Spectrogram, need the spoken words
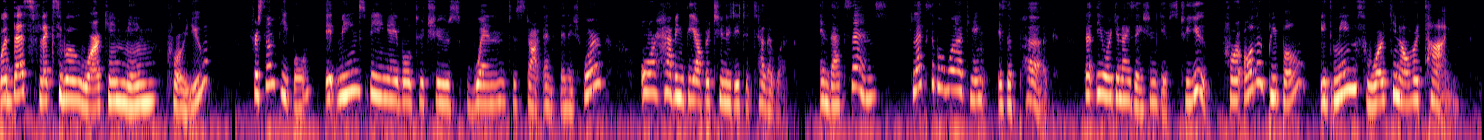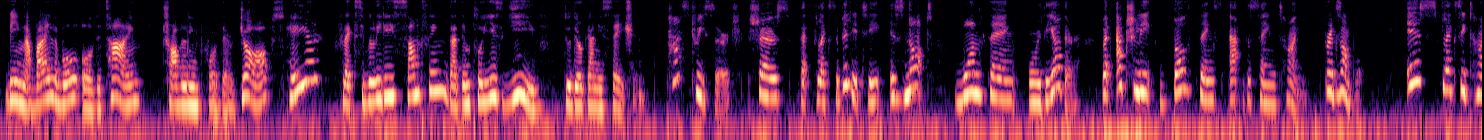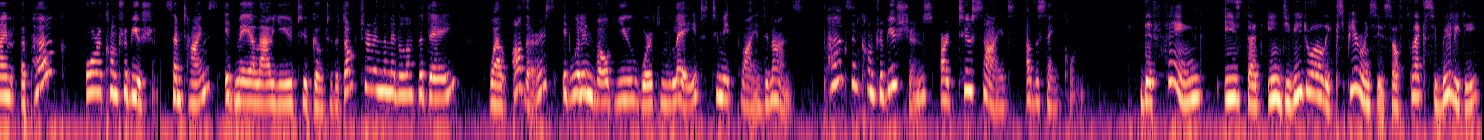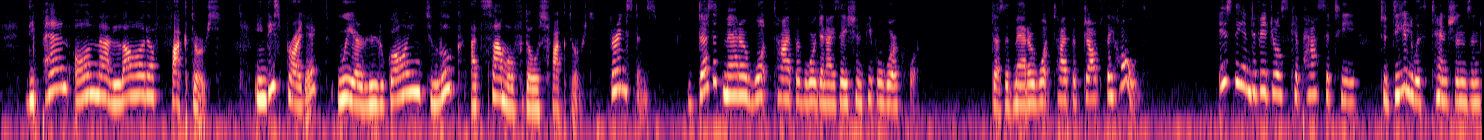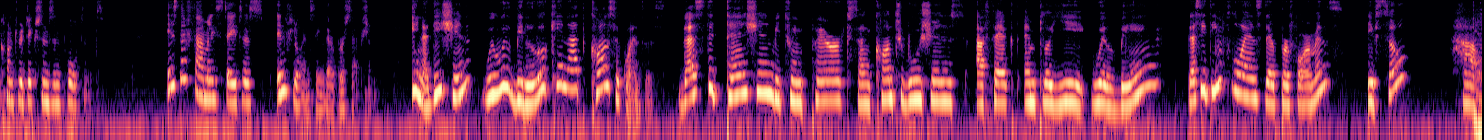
What does flexible working mean for you? For some people, it means being able to choose when to start and finish work or having the opportunity to telework. In that sense, flexible working is a perk that the organization gives to you. For other people, it means working overtime, being available all the time, traveling for their jobs. Here, flexibility is something that employees give to the organization. Past research shows that flexibility is not one thing or the other, but actually both things at the same time. For example, is flexi time a perk or a contribution? Sometimes it may allow you to go to the doctor in the middle of the day, while others it will involve you working late to meet client demands. Perks and contributions are two sides of the same coin. The thing is that individual experiences of flexibility depend on a lot of factors. In this project, we are going to look at some of those factors. For instance, does it matter what type of organization people work for? Does it matter what type of jobs they hold? Is the individual's capacity to deal with tensions and contradictions important? Is their family status influencing their perception? In addition, we will be looking at consequences. Does the tension between perks and contributions affect employee well being? Does it influence their performance? If so, how?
